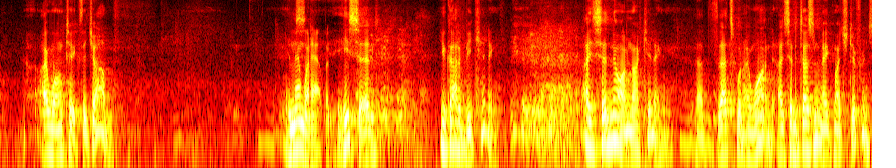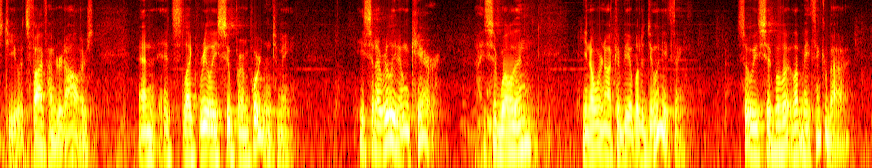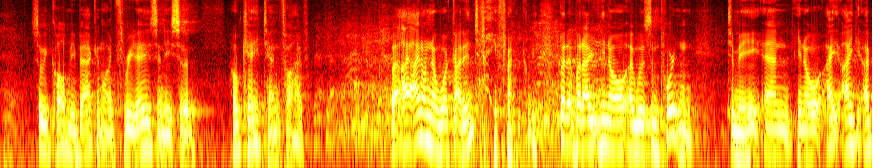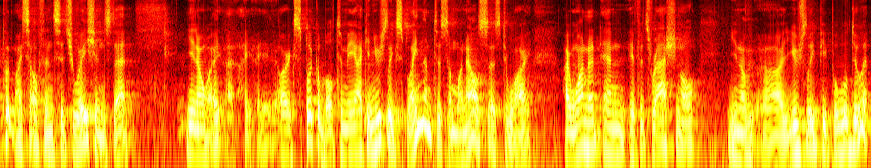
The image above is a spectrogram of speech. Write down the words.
I won't take the job. And then what happened? He said, you got to be kidding. I said, no, I'm not kidding. That, that's what I want. I said, it doesn't make much difference to you. It's $500. And it's like really super important to me. He said, I really don't care. I said, well, then, you know, we're not going to be able to do anything. So he said, well, let, let me think about it. So he called me back in like three days and he said, okay, 10-5. But I, I, don't know what got into me, frankly. But, but I, you know, it was important to me. And, you know, I, I, I put myself in situations that, you know, I, I, are explicable to me. I can usually explain them to someone else as to why I want it. And if it's rational, you know, uh, usually people will do it.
